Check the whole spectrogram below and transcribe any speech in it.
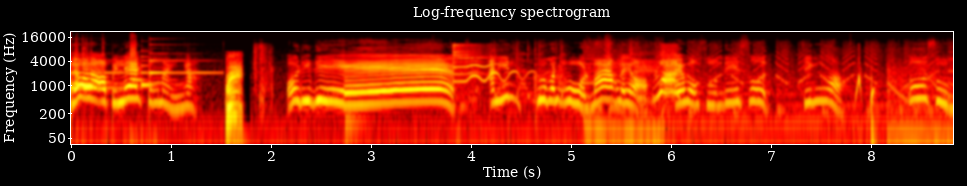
แล้วเราเอาไปแลกตรงไหนอะโอ้ดีดีๆ อันนี้คือมันโหดมากเลยเหรอ A60 ดีสุด จริงเหรอ ตู้สุ่ม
